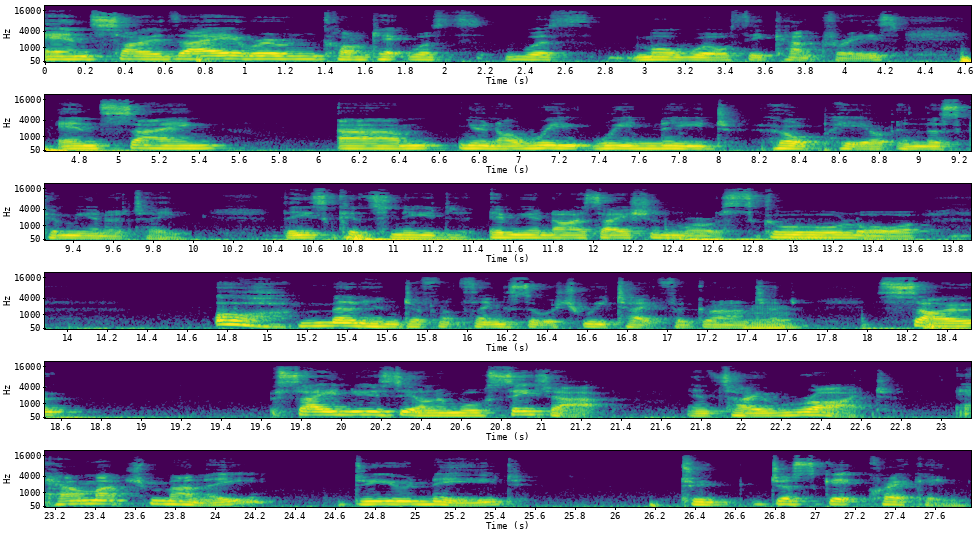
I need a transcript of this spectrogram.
and so they were in contact with with more wealthy countries and saying, um, you know, we we need help here in this community. These kids need immunisation or a school or oh, a million different things which we take for granted. So, say New Zealand will set up and say, right, how much money do you need to just get cracking?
